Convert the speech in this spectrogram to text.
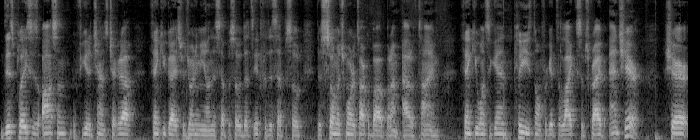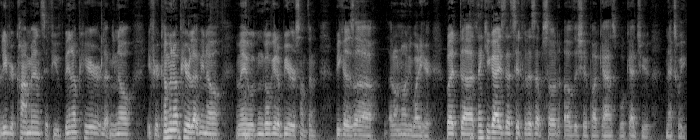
this place is awesome. If you get a chance, check it out. Thank you guys for joining me on this episode. That's it for this episode. There's so much more to talk about, but I'm out of time. Thank you once again. Please don't forget to like, subscribe, and share. Share, leave your comments. If you've been up here, let me know. If you're coming up here, let me know. Maybe we can go get a beer or something because uh, I don't know anybody here. But uh, thank you guys. That's it for this episode of the Shit Podcast. We'll catch you next week.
